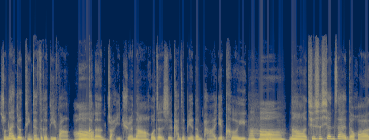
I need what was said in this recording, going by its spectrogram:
说，那你就停在这个地方啊、嗯可能转一圈啊，或者是看着别人爬也可以。嗯哦哼，那其实现在的话，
